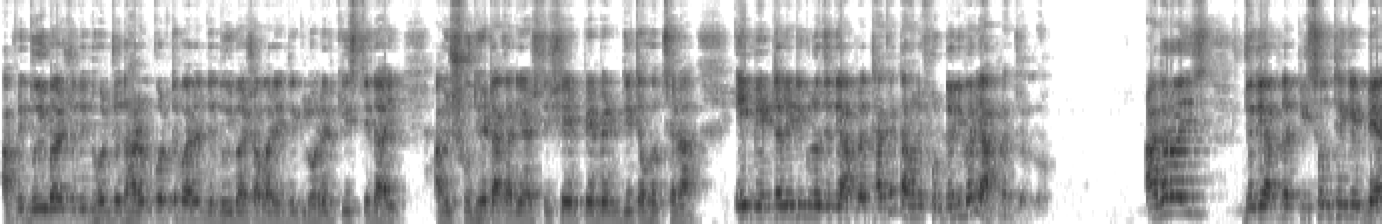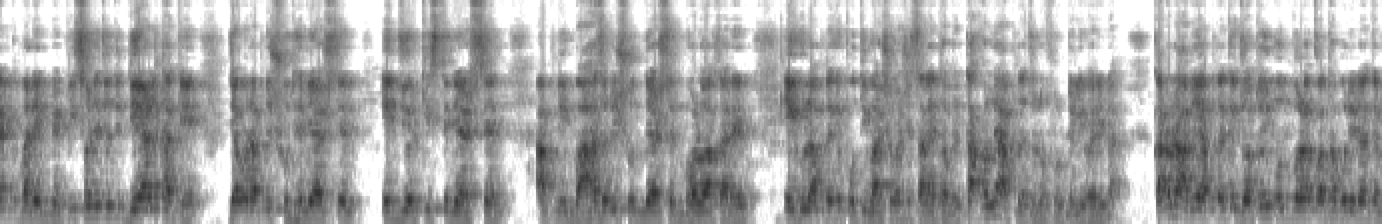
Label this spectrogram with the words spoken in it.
আপনি দুই মাস যদি ধৈর্য ধারণ করতে পারেন যে দুই মাস আমার এদিক লোনের কিস্তি নাই, আমি সুদে টাকা নিয়ে আসছি সে পেমেন্ট দিতে হচ্ছে না এই মেন্টালিটিগুলো যদি আপনার থাকে, তাহলে ফুড ডেলিভারি আপনার জন্য। আদারওয়াইজ যদি আপনার পিছন থেকে ব্যাগ মানে পিছনে যদি দেয়াল থাকে, যেমন আপনি সুদে নিয়ে আসছেন, এনজিওর কিস্তি নিয়ে আসছেন, আপনি মাহাজনি সুদ নিয়ে আসছেন, বড় আকারের এইগুলো আপনাকে প্রতি মাসে মাসে চালাতে হবে, তাহলে আপনার জন্য ফুড ডেলিভারি না। কারণ আমি আপনাকে যতই মন গড়া কথা বলি না কেন,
